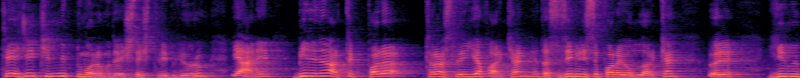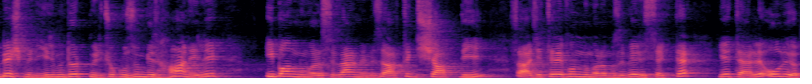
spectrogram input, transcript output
TC kimlik numaramı da eşleştirebiliyorum. Yani birine artık para transferi yaparken ya da size birisi para yollarken böyle 25 mil, 24 mil çok uzun bir haneli IBAN numarası vermemiz artık şart değil. Sadece telefon numaramızı verirsek de yeterli oluyor.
